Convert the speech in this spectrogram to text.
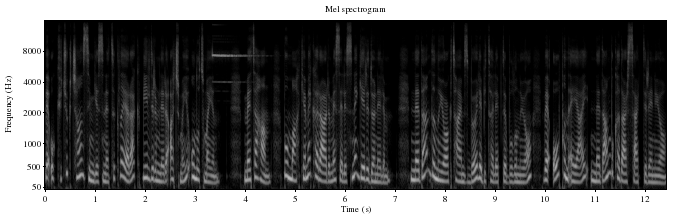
ve o küçük çan simgesine tıklayarak bildirimleri açmayı unutmayın. Metehan, bu mahkeme kararı meselesine geri dönelim. Neden The New York Times böyle bir talepte bulunuyor ve OpenAI neden bu kadar sert direniyor?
